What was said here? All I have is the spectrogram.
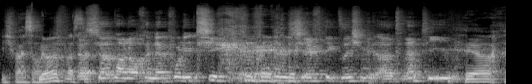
Ich weiß auch Ne? nicht, was Das da, hört man auch in der Politik. beschäftigt sich mit Alternativen. Ja,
